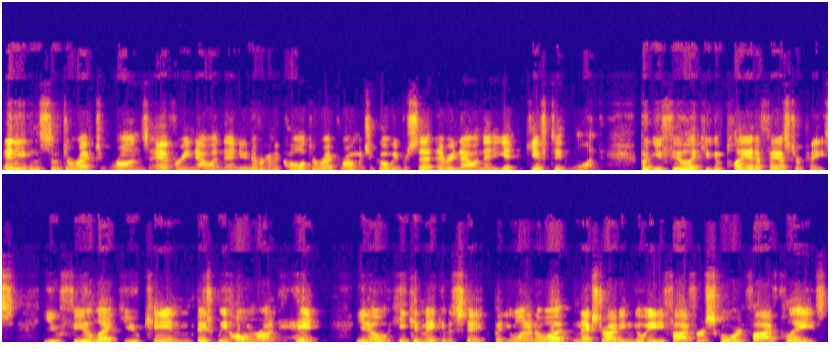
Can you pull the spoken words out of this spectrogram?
And even some direct runs every now and then. You're never going to call a direct run with Jacoby Brissett. Every now and then you get gifted one, but you feel like you can play at a faster pace. You feel like you can basically home run hit you know, he can make a mistake, but you want to know what? Next drive, he can go 85 for a score in five plays.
